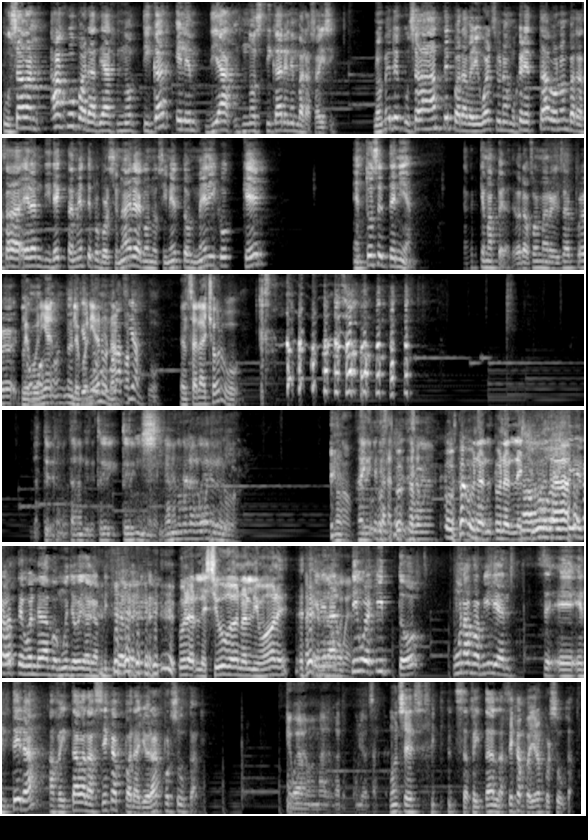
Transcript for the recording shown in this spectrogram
Usaban ajo para diagnosticar el, em- diagnosticar el embarazo. Ahí sí. Los métodos que usaban antes para averiguar si una mujer estaba o no embarazada eran directamente proporcionales a conocimientos médicos que entonces tenían. A ver, ¿qué más? Espérate, otra forma de realizar pruebas. Le ponían- le entiendo ponían cómo un lo ajo. hacían, po. ¿Ensalada de chorbo? Lo estoy preguntando, estoy, estoy imaginándome la weá, pero. No. Ay, ¿qué pasaste de esa weá? una, una No, lechuga, no, no, este güey le da por mucho voy a cambiar. una lechuga, unos limones. En el antiguo Egipto, una familia en- eh, entera afeitaba las cejas para llorar por sus gatos. Qué weá mamá, los gatos culiados. Weón se, afeitaban las cejas para llorar por su gato.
